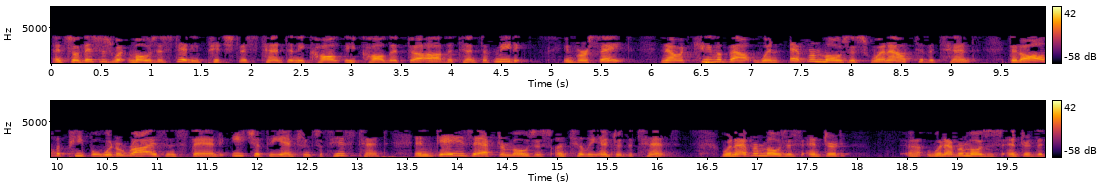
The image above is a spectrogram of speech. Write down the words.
And so this is what Moses did. He pitched this tent and he called, he called it uh, the tent of meeting. In verse 8. Now it came about whenever Moses went out to the tent that all the people would arise and stand, each at the entrance of his tent, and gaze after Moses until he entered the tent. Whenever Moses entered, uh, whenever Moses entered the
